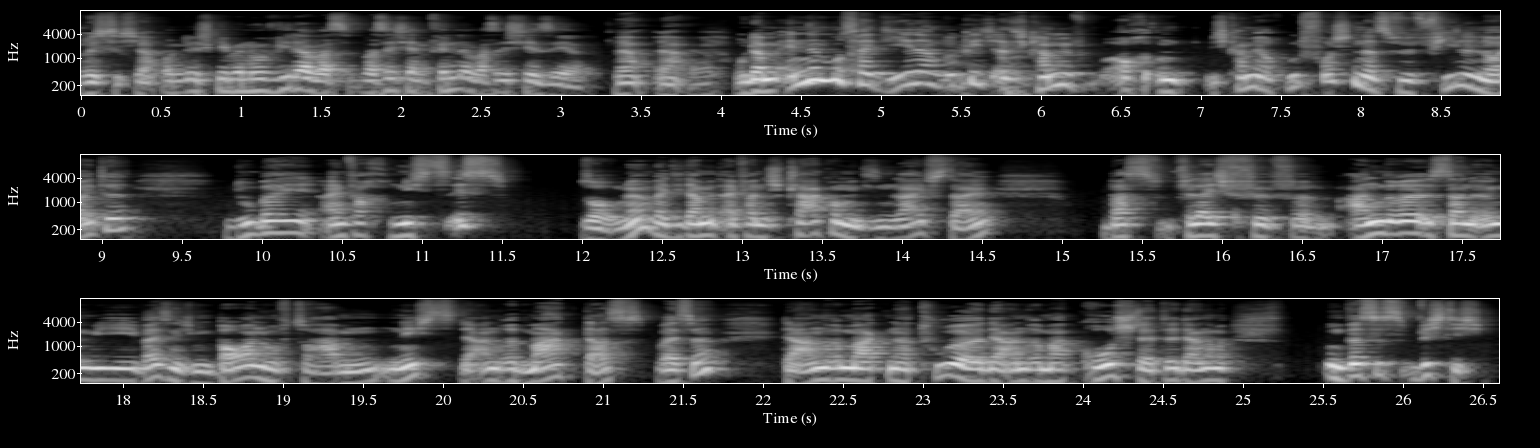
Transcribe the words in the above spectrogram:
Richtig, ja. Und ich gebe nur wieder, was, was ich empfinde, was ich hier sehe. Ja, ja. Ja. Und am Ende muss halt jeder wirklich, also ich kann mir auch, und ich kann mir auch gut vorstellen, dass für viele Leute Dubai einfach nichts ist. So, ne? Weil die damit einfach nicht klarkommen mit diesem Lifestyle. Was vielleicht für, für andere ist dann irgendwie, weiß nicht, einen Bauernhof zu haben, nichts. Der andere mag das, weißt du? Der andere mag Natur, der andere mag Großstädte, der andere mag, und das ist wichtig.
